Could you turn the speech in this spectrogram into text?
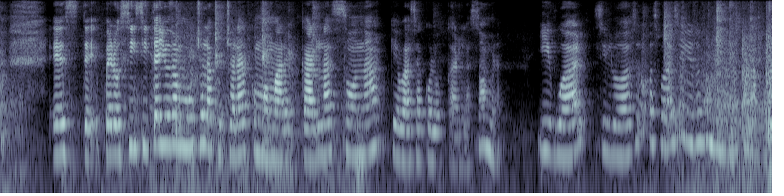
este, pero sí, sí te ayuda mucho la cuchara como marcar la zona que vas a colocar la sombra. Igual, si lo haces, pues puedes seguir difuminando con la cuchara.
